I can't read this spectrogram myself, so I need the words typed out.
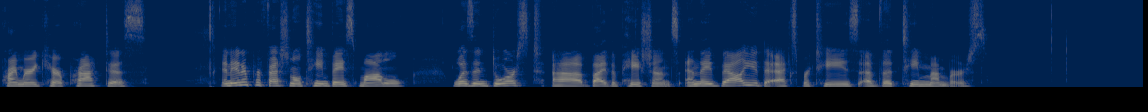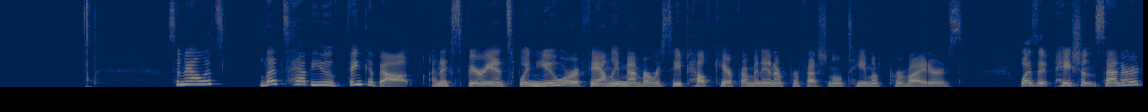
primary care practice, an interprofessional team-based model was endorsed uh, by the patients and they valued the expertise of the team members. So now let's Let's have you think about an experience when you or a family member received health care from an interprofessional team of providers. Was it patient-centered?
